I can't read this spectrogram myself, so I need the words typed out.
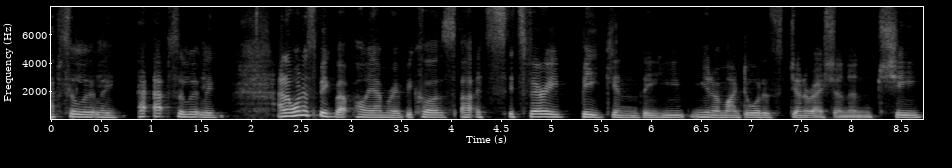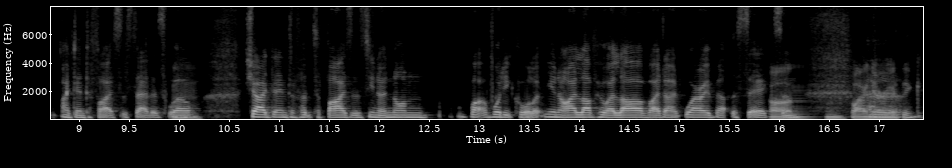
Absolutely, absolutely. And I want to speak about polyamory because uh, it's it's very big in the you know my daughter's generation, and she identifies as that as well. Mhm. She identifies as you know non what, do you call it? You know, I love who I love. I don't worry about the sex. and Non-binary, I uh, think.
